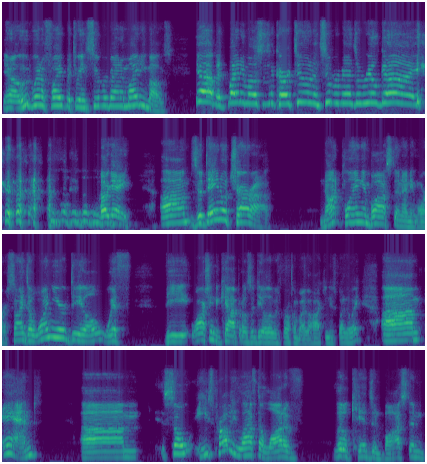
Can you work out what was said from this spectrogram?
you know, who'd win a fight between Superman and Mighty Mouse? Yeah, but Mighty Mouse is a cartoon and Superman's a real guy. okay. Um, Zdeno Chara, not playing in Boston anymore, signs a one year deal with the Washington Capitals, a deal that was broken by the Hockey News, by the way. Um, and um, so he's probably left a lot of little kids in Boston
